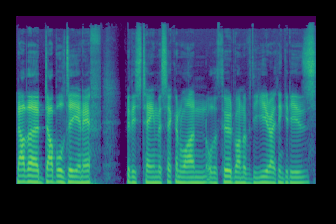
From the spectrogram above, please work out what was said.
Another double DNF for this team, the second one or the third one of the year, I think it is.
